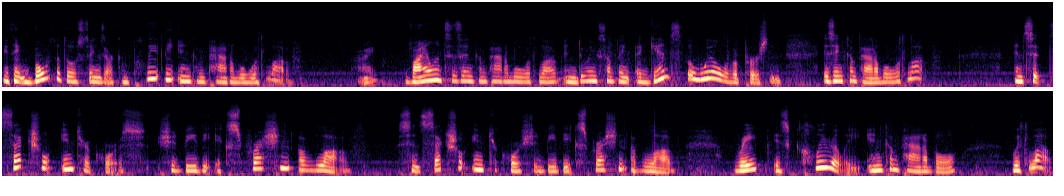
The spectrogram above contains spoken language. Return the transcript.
You think both of those things are completely incompatible with love, right? Violence is incompatible with love, and doing something against the will of a person is incompatible with love. And since sexual intercourse should be the expression of love, since sexual intercourse should be the expression of love, rape is clearly incompatible with love.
